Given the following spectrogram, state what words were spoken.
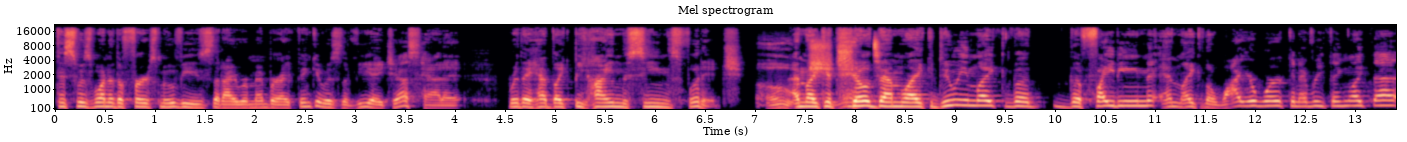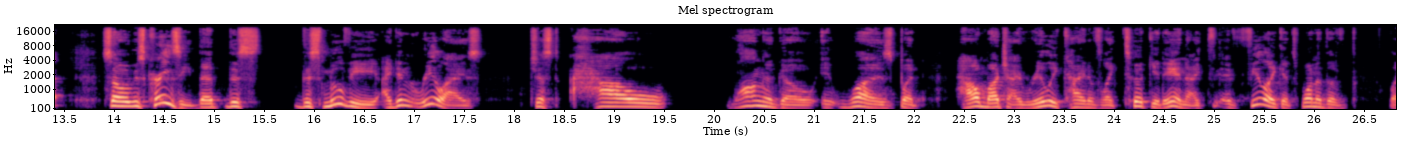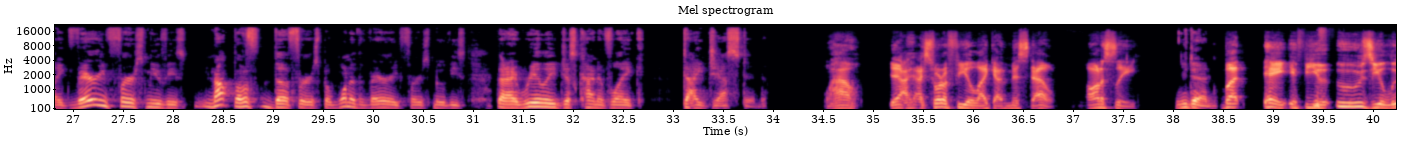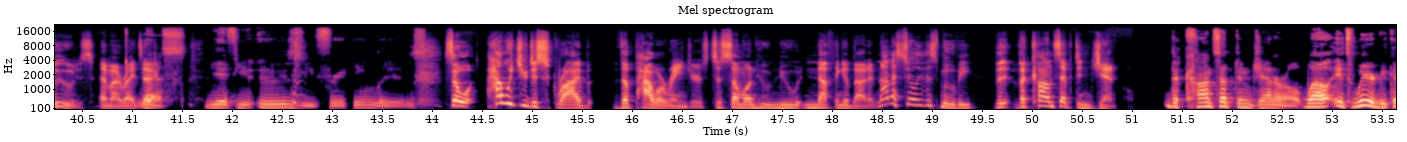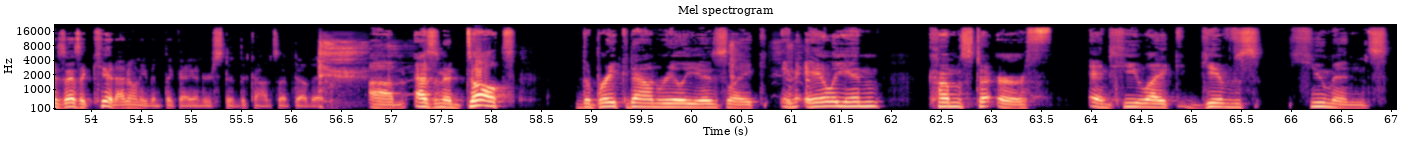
this was one of the first movies that I remember. I think it was the VHS had it where they had like behind the scenes footage Oh, and like it showed them like doing like the the fighting and like the wire work and everything like that so it was crazy that this this movie i didn't realize just how long ago it was but how much i really kind of like took it in i, I feel like it's one of the like very first movies not the, the first but one of the very first movies that i really just kind of like digested Wow. Yeah, I, I sort of feel like I missed out. Honestly, You did. But hey, if you ooze, you lose. Am I right, Zach? Yes. If you ooze, you freaking lose. So, how would you describe the Power Rangers to someone who knew nothing about it? Not necessarily this movie, the, the concept in general. The concept in general. Well, it's weird because as a kid, I don't even think I understood the concept of it. Um, as an adult, the breakdown really is like an alien comes to Earth and he like gives humans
